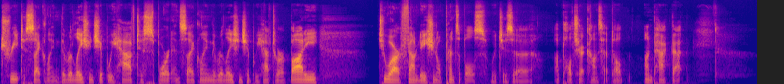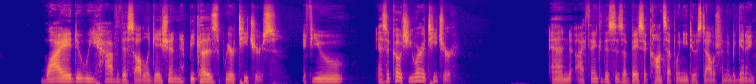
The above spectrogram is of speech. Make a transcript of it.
treat cycling, the relationship we have to sport and cycling, the relationship we have to our body, to our foundational principles, which is a, a Paul Chek concept. I'll unpack that. Why do we have this obligation? Because we're teachers. If you, as a coach, you are a teacher. And I think this is a basic concept we need to establish from the beginning.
